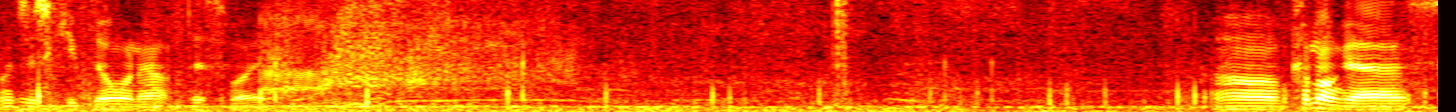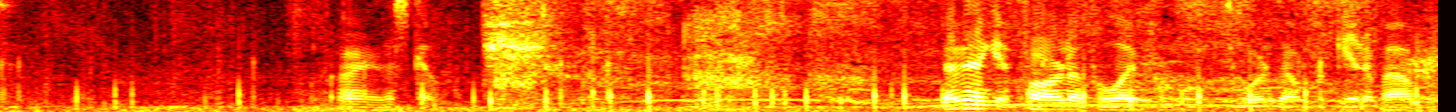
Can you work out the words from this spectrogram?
We'll just keep going out this way. Oh, come on guys. Alright, let's go. Maybe I get far enough away from them to where they'll forget about me.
